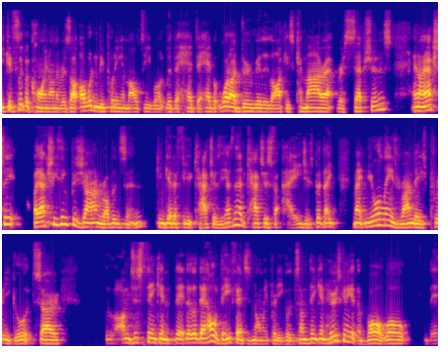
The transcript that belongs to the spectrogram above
you could flip a coin on the result. I wouldn't be putting a multi with the head to head, but what I do really like is Kamara receptions. And I actually, I actually think Bijan Robinson can get a few catches. He hasn't had catches for ages, but they make New Orleans run D is pretty good. So I'm just thinking their, their whole defense is normally pretty good. So I'm thinking, who's going to get the ball? Well,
